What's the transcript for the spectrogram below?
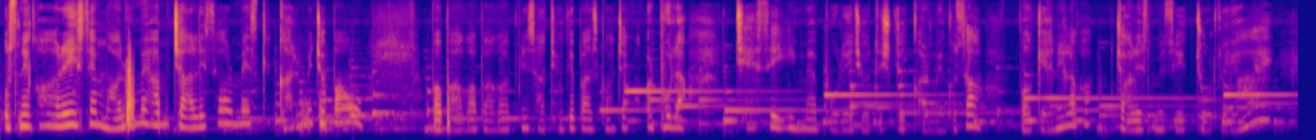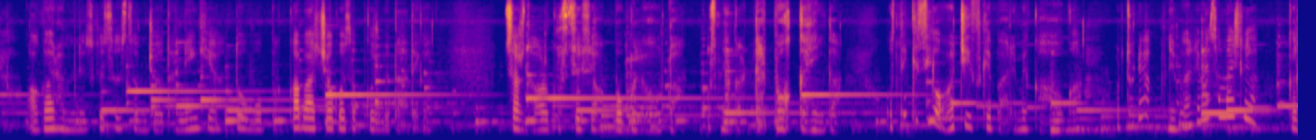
उसने कहा, अरे, इसे मालूम है, हम चालीस है और मैं इसके घर में छुपाऊँ वह भागा भागा अपने साथियों के पास पहुँचा और बोला, जैसे ही मैं बूढ़े ज्योतिष के घर में घुसा, वह कहने लगा, चालीस में से एक चोर तो यहाँ है। अगर हमने उसके साथ समझौता नहीं किया तो वो पक्का बादशाह को सब कुछ बता देगा। सरदार गुस्से से अब बुला उठा। उसने कहा डरपोक कहीं का। उसने किसी और चीज़ के बारे में कहा होगा और तूने अपने बारे में समझ लिया। कल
